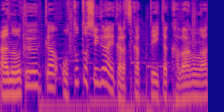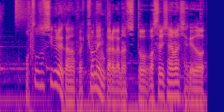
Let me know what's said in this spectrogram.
あの、僕が一昨年ぐらいから使っていたカバンが、一昨年ぐらいかなんか去年からかな、ちょっと忘れちゃいましたけど、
